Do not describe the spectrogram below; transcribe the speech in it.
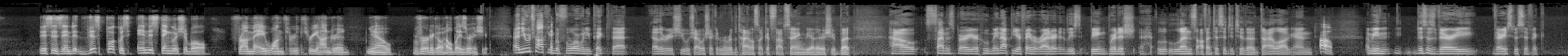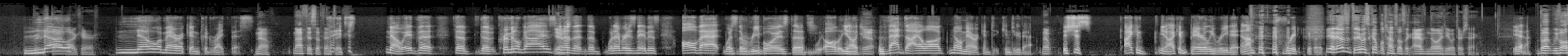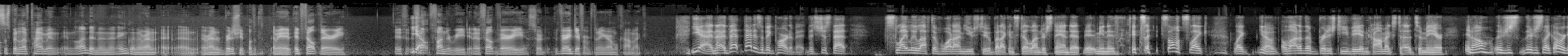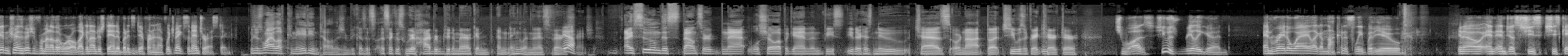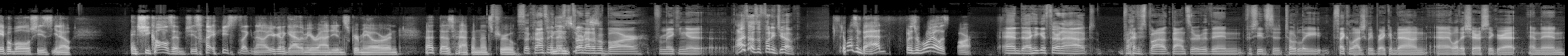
This is ind- This book was indistinguishable from a one through three hundred. You know, Vertigo Hellblazer issue. And you were talking before when you picked that other issue, which I wish I could remember the title so I could stop saying the other issue, but how Simon Spurrier, who may not be your favorite writer, at least being British, lends authenticity to the dialogue. And Oh I mean, this is very, very specific British no, dialogue here. No American could write this. No, not this authentic. It just no. It, the the the criminal guys, you know, the the whatever his name is, all that was the Reboys, the all you know, like, Yeah. that dialogue. No American can do that. nope. It's just I can you know I can barely read it, and I'm pretty good. Yeah, there was a, there was a couple times I was like, I have no idea what they're saying. Yeah. But we've also spent enough time in, in London and in England around uh, around British people. I mean, it, it felt very, it, it Yeah. felt fun to read, and it felt very sort of very different from a normal comic. Yeah, and uh, that that is a big part of it. It's just that slightly left of what I'm used to, but I can still understand it. I mean, it, it's it's almost like like you know a lot of the British TV and comics to to me are you know they're just they're just like oh we're getting transmission from another world. I can understand it, but it's different enough, which makes them interesting. Which is why I love Canadian television because it's it's like this weird hybrid between America and, and England, and it's very Yeah. strange. I assume this bouncer Nat will show up again and be either his new Chaz or not, but she was a great Mm. character. She was she was really good, and right away like I'm not going to sleep with you, you know, and and just she's she's capable. She's you know. And she calls him. She's like, she's like, no, you're gonna gather me around you and screw me over, and that does happen. That's true. So Constantine And gets thrown out of a bar for making a. I thought it was a funny joke. It wasn't bad, but it's a royalist bar. and uh, he gets thrown out by this bouncer who then proceeds to totally psychologically break him down uh, while they share a cigarette and then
